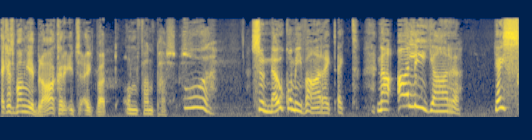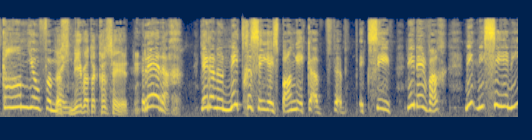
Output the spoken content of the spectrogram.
Ek is bang jy blaker iets uit wat onvanpas is. O. So nou kom die waarheid uit. Na al die jare. Jy skaam jou vir my. Dis nie wat ek gesê het nie. Regtig. Jy het dan nou net gesê jy's bang ek eh, ek sê nee nee wag, nie nie sê nie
